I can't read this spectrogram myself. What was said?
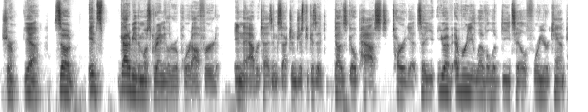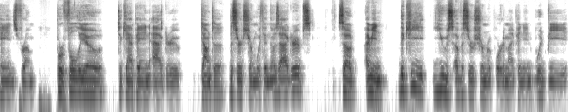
Sure. Yeah. So, it's got to be the most granular report offered in the advertising section just because it does go past target. So you have every level of detail for your campaigns from portfolio to campaign ad group down to the search term within those ad groups. So, I mean, the key use of a search term report, in my opinion, would be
